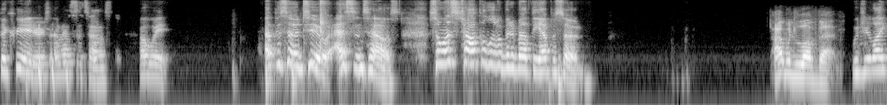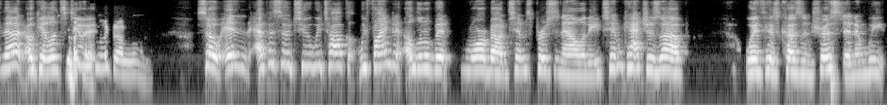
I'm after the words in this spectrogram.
The creators of Essence House. Oh, wait. Episode 2, Essence House. So let's talk a little bit about the episode. I would love that. Would you like that? Okay, let's do I it. like that a lot. So in episode two, we talk, we find a little bit more about Tim's personality. Tim catches up with his cousin Tristan, and we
